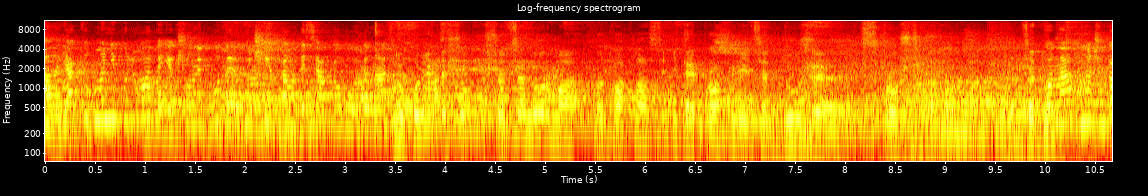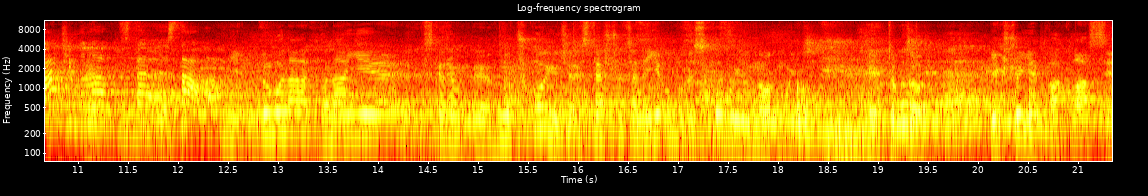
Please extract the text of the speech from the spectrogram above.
Але як тут маніпулювати, якщо не буде учнів там 10 11 Ну повірте, що, що ця норма про два класи і три профілі це дуже спрощена норма. Це дуже... Вона гнучка чи вона ста- стала? Ні, ну вона, вона є, скажімо, е, гнучкою через те, що це не є обов'язковою нормою. Е, Тобто, якщо є два класи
